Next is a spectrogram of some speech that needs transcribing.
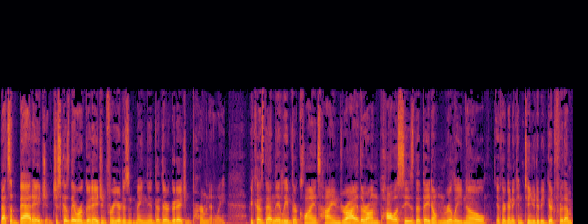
That's a bad agent. Just because they were a good agent for a year doesn't mean that they're a good agent permanently because then they leave their clients high and dry. They're on policies that they don't really know if they're going to continue to be good for them.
